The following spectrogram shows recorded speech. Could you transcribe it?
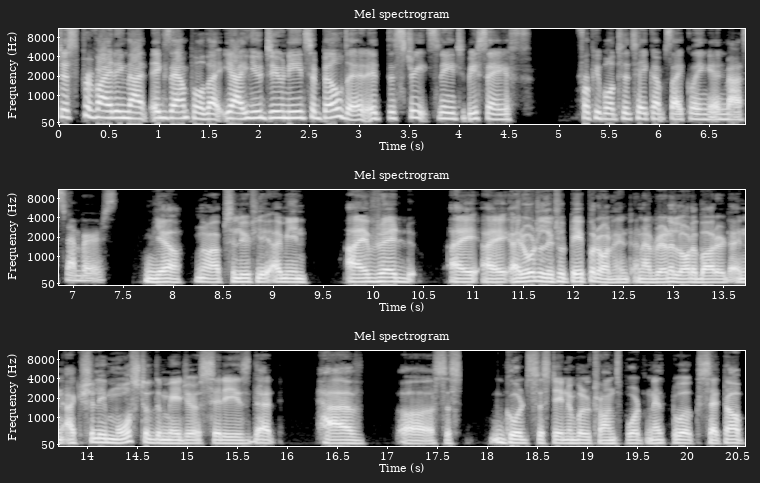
just providing that example that, yeah, you do need to build it. it. The streets need to be safe for people to take up cycling in mass numbers. Yeah, no, absolutely. I mean, I've read, I, I, I wrote a little paper on it and I've read a lot about it. And actually, most of the major cities that have uh, good sustainable transport network set up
